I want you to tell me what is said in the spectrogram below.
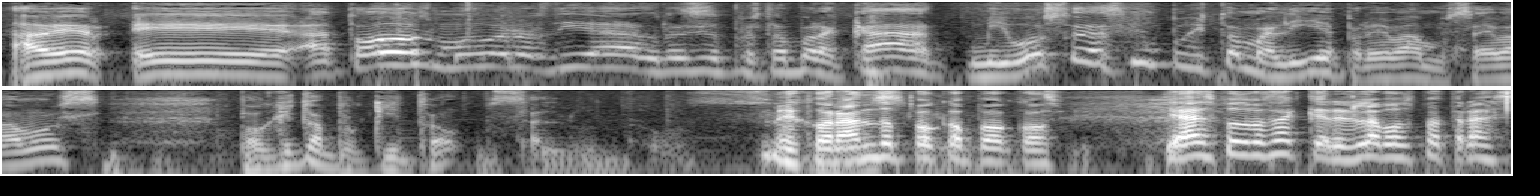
A ver, eh, a todos, muy buenos días, gracias por estar por acá. Mi voz está así un poquito malilla, pero ahí vamos, ahí vamos, poquito a poquito. Saludos. Mejorando poco a poco. Ya después vas a querer la voz para atrás.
